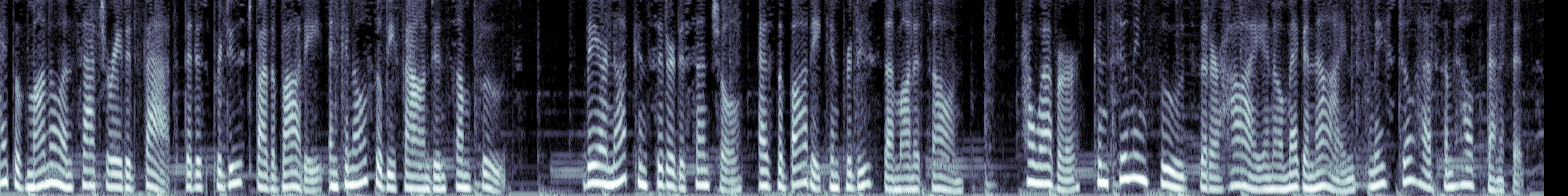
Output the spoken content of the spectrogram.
type of monounsaturated fat that is produced by the body and can also be found in some foods. They are not considered essential, as the body can produce them on its own. However, consuming foods that are high in omega-9s may still have some health benefits.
